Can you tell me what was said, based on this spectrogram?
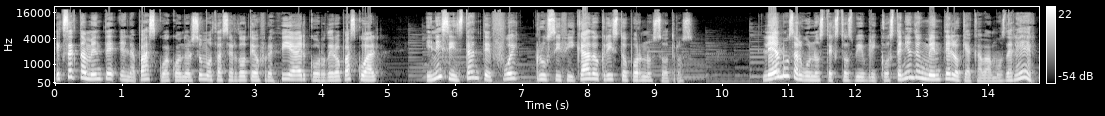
Exactamente en la Pascua, cuando el sumo sacerdote ofrecía el Cordero Pascual, en ese instante fue crucificado Cristo por nosotros. Leamos algunos textos bíblicos teniendo en mente lo que acabamos de leer.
